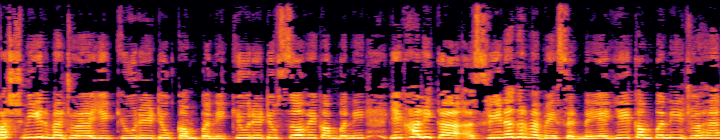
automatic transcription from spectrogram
कश्मीर में जो है ये curative company curative survey company ये खाली श्रीनगर में बेस्ड नहीं है। ये कंपनी जो है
